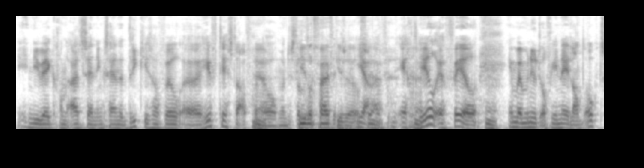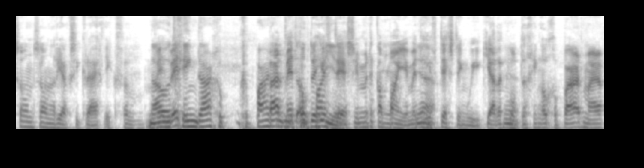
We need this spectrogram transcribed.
in die weken van de uitzending zijn er drie keer zoveel eh HIV-testen afgenomen. Ja, Dus vier tot vijf keer zelfs, Ja, ja. echt Ja. heel erg veel. Ik ben benieuwd of je in Nederland ook zo'n zo'n reactie krijgt. Ik Nou, het ging daar ge- gepaard met, met ook de. HIV-test, met de campagne, met de HIV-testing week. Ja, dat klopt. Dat ging ook gepaard, maar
